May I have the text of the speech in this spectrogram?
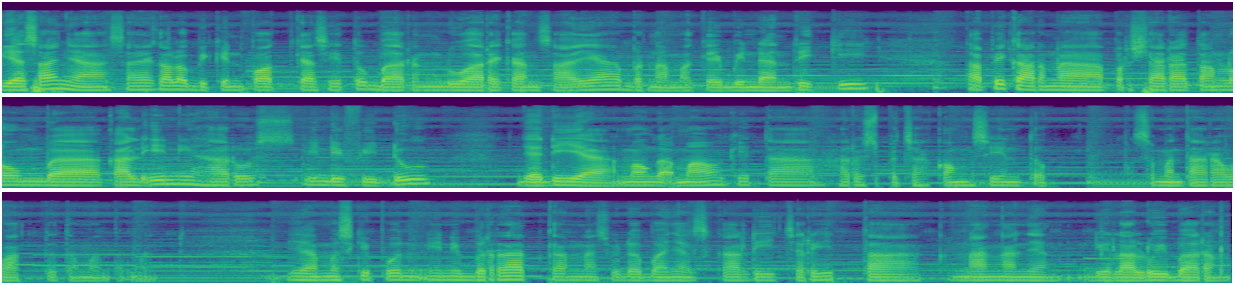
Biasanya saya kalau bikin podcast itu bareng dua rekan saya bernama Kevin dan Ricky. Tapi karena persyaratan lomba kali ini harus individu Jadi ya mau nggak mau kita harus pecah kongsi untuk sementara waktu teman-teman. Ya meskipun ini berat karena sudah banyak sekali cerita, kenangan yang dilalui bareng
